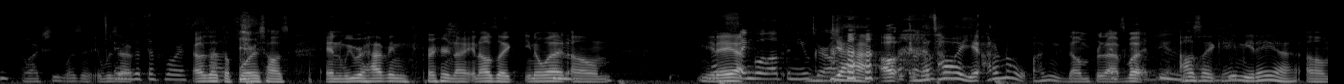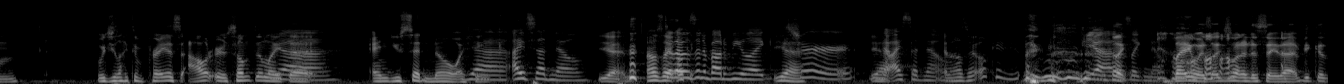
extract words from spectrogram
No, actually, it wasn't. It was it at was at the florist. I was at the florist house, and we were having prayer night, and I was like, you know what, um, Let's Mireya, single out the new girl. yeah, That's and that's how I am. I don't know, I'm dumb for that, It's but good, yeah. I was like, hey, Mireya, um, would you like to pray us out or something like yeah. that? And you said no, I yeah, think. I said no. Yeah, I was Because like, I wasn't about to be like, Yeah. sure. Yeah. No, I said no. and I was like, okay. yeah, I was like, no. but anyways, I just wanted to say that because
